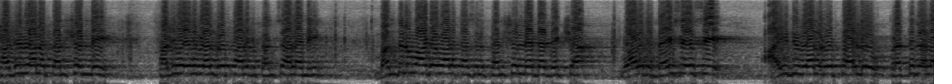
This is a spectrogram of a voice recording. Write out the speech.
పదివేల పెన్షన్ని పదిహేను వేల రూపాయలకి పెంచాలని మందులు వాడే వాళ్ళకి అసలు పెన్షన్ లేదు అధ్యక్ష. వాళ్ళకి దయచేసి ఐదు వేల రూపాయలు ప్రతి నెల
